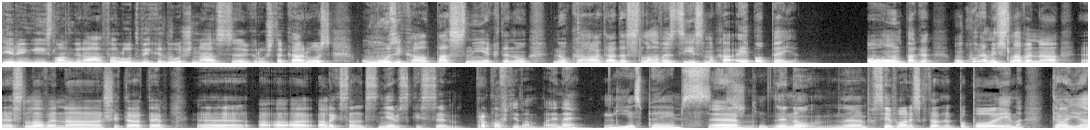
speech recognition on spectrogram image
Tūringijas landgrāfa Ludvika došanās krusta karos, un muzikāli pasniegta, nu, nu kā tāda slavas dziesma, kā epopeja. Un, paga, un kuram ir slavenā, eh, slavenā šitā te uh, Aleksandrs Ņevskis Prokofjevam, vai ne? Iespējams. Uh, nu, simfoniska tāda poēma, tajā,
